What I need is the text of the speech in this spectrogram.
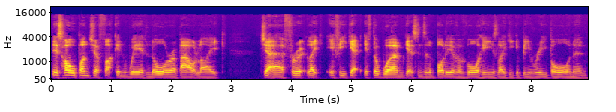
this whole bunch of fucking weird lore about like. Uh, for like if he get if the worm gets into the body of a Voorhees, like he could be reborn and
